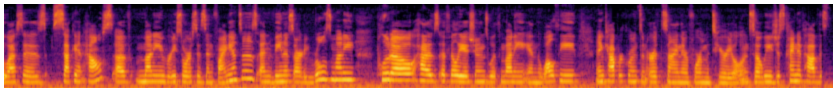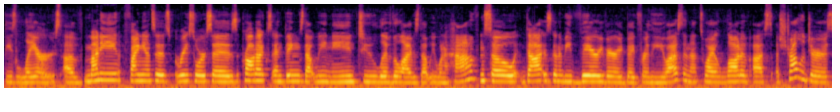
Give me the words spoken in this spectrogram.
US's second house of money, resources, and finances, and Venus already rules money. Pluto has affiliations with money and the wealthy, and Capricorn's an earth sign, therefore material. And so we just kind of have this, these layers of money, finances, resources, products, and things that we need to live the lives that we want to have. And so that is going to be very, very big for the US. And that's why a lot of us astrologers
